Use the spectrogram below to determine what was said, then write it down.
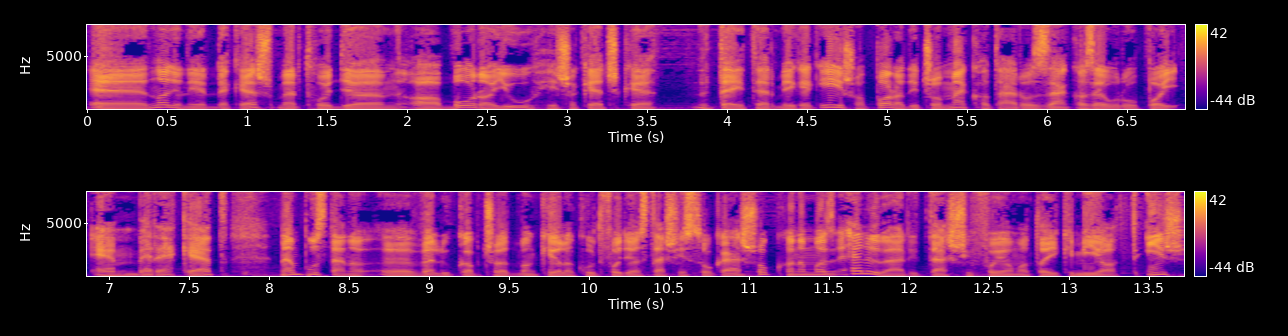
E, nagyon érdekes, mert hogy a bor, a juh és a kecske tejtermékek és a paradicsom meghatározzák az európai embereket. Nem pusztán a, velük kapcsolatban kialakult fogyasztási szokások, hanem az előállítási folyamataik miatt is.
